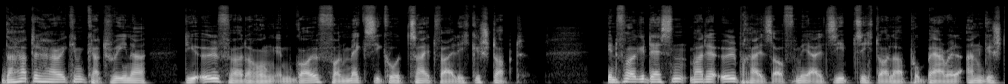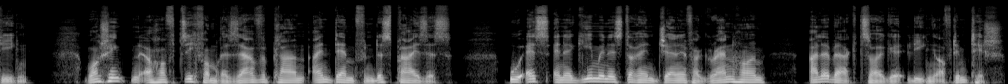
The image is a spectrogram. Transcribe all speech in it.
Da hatte Hurricane Katrina die Ölförderung im Golf von Mexiko zeitweilig gestoppt. Infolgedessen war der Ölpreis auf mehr als 70 Dollar pro Barrel angestiegen. Washington erhofft sich vom Reserveplan ein Dämpfen des Preises. US-Energieministerin Jennifer Granholm, alle Werkzeuge liegen auf dem Tisch.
